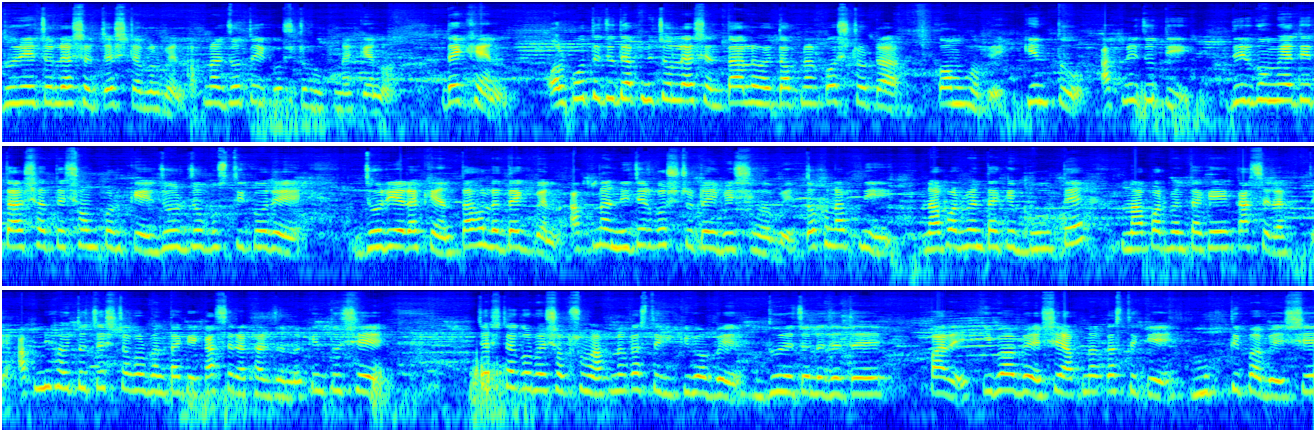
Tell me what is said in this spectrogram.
দূরে চলে আসার চেষ্টা করবেন। আপনার যতই কষ্ট হোক না কেন। দেখেন অল্পতে যদি আপনি চলে আসেন, তাহলে হয়তো আপনার কষ্টটা কম হবে। কিন্তু আপনি যদি দীর্ঘমেয়াদী তার সাথে সম্পর্কে জোর জবস্তি করে জড়িয়ে রাখেন, তাহলে দেখবেন আপনার নিজের কষ্টটাই বেশি হবে। তখন আপনি না পারবেন তাকে ভুলতে, না পারবেন তাকে কাছে রাখতে। আপনি হয়তো চেষ্টা করবেন তাকে কাছে রাখার জন্য, কিন্তু সে চেষ্টা করবে সবসময় আপনার কাছ থেকে কীভাবে দূরে চলে যেতে পারে, কীভাবে সে আপনার কাছ থেকে মুক্তি পাবে, সে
